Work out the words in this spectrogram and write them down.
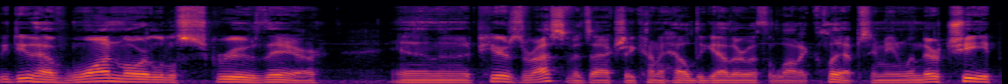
we do have one more little screw there, and it appears the rest of it's actually kind of held together with a lot of clips. I mean, when they're cheap,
